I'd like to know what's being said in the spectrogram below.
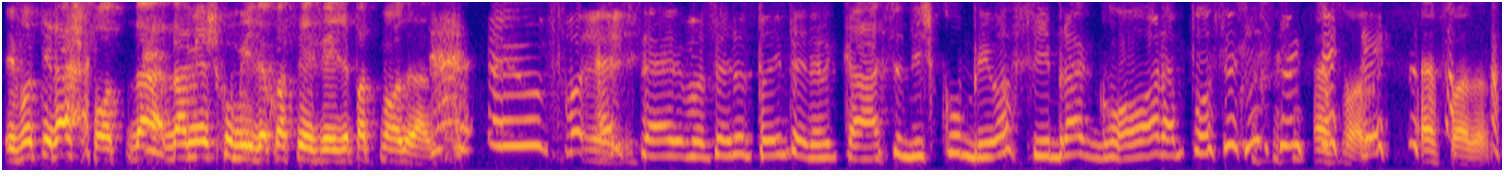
Eu vou tirar as fotos da- das minhas comidas com a cerveja pra tomar o dado. É sério, vocês não estão entendendo. Cássio descobriu a fibra agora. Pô, vocês não estão É entendendo. foda. É foda.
